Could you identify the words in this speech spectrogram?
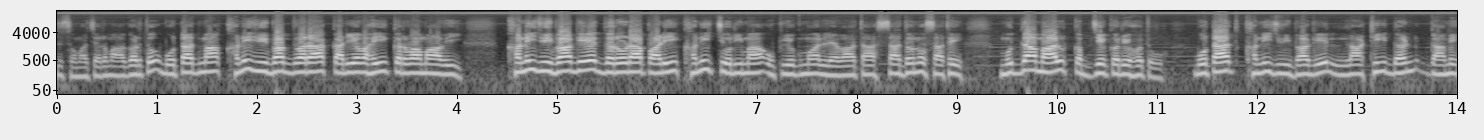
વધીશું સમાચારમાં આગળ તો બોટાદમાં ખનીજ વિભાગ દ્વારા કાર્યવાહી કરવામાં આવી. ખનીજ વિભાગે દરોડા પાડી ખનીજ ચોરીમાં ઉપયોગમાં લેવાતા સાધનો સાથે મુદ્દામાલ કબજે કર્યો હતો. બોટાદ ખનીજ વિભાગે લાઠીદંડ ગામે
